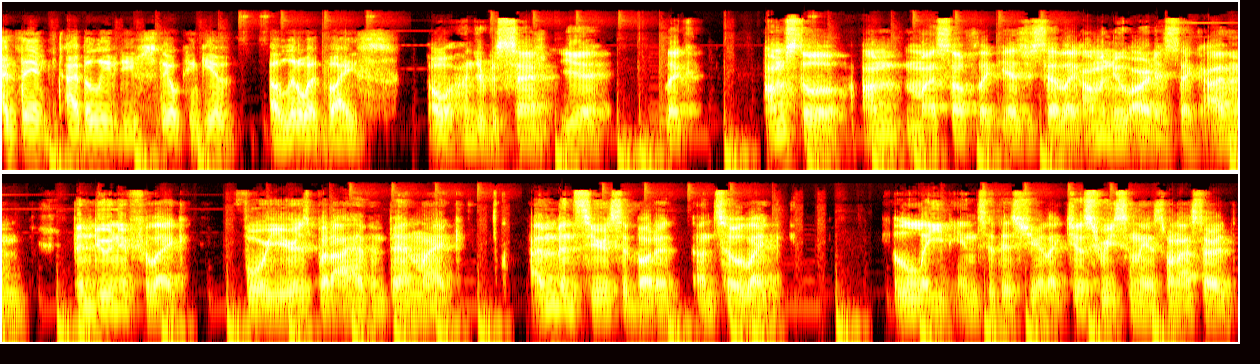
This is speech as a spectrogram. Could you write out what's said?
I think I believe you still can give a little advice. Oh, 100%. Yeah. Like, I'm still, I'm myself, like, as you said, like, I'm a new artist. Like, I haven't been doing it for like four years, but I haven't been like, I haven't been serious about it until like late into this year. Like, just recently is when I started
